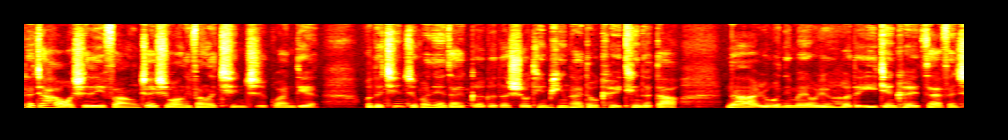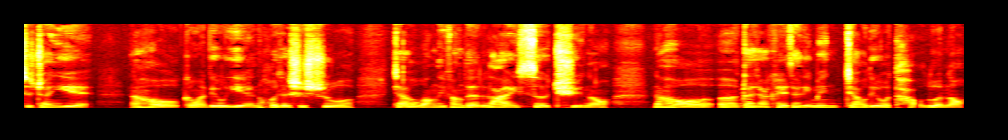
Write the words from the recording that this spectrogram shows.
大家好，我是丽芳，这里是王丽芳的亲子观点。我的亲子观点在各个的收听平台都可以听得到。那如果你们有任何的意见，可以在粉丝专业，然后跟我留言，或者是说加入王丽芳的 LINE 社群哦，然后呃，大家可以在里面交流讨论哦。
